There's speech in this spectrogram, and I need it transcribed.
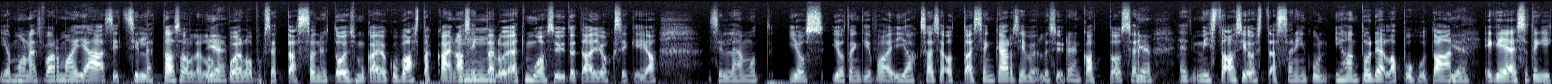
Ja monet varmaan jää sit sille tasolle loppujen yep. lopuksi, että tässä nyt olisi mukaan joku vastakkainasettelu, mm. että mua syytetään joksikin. Ja silleen, mutta jos jotenkin vaan jaksaisi ottaa sen kärsivällisyyden, katsoa sen, yep. että mistä asioista tässä niin kuin ihan todella puhutaan, yep. eikä jäisi jotenkin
